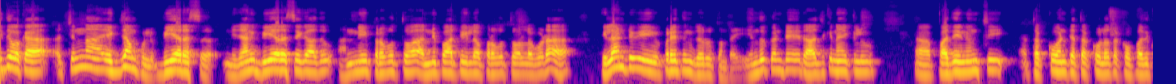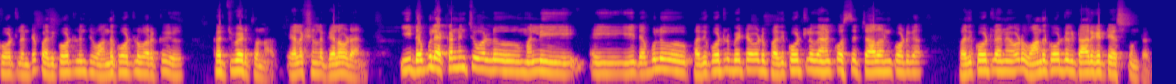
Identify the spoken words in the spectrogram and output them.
ఇది ఒక చిన్న ఎగ్జాంపుల్. బీఆర్ఎస్ నిజానికి బీఆర్ఎస్ కాదు అన్ని ప్రభుత్వ అన్ని పార్టీల ప్రభుత్వాల్లో కూడా ఇలాంటివి విపరీతంగా జరుగుతుంటాయి. ఎందుకంటే రాజకీయ నాయకులు పది నుంచి తక్కువ అంటే తక్కువలో తక్కువ పది కోట్లు అంటే పది కోట్ల నుంచి వంద కోట్ల వరకు ఖర్చు పెడుతున్నారు ఎలక్షన్లో గెలవడానికి. ఈ డబ్బులు ఎక్కడి నుంచి వాళ్ళు మళ్ళీ ఈ ఈ డబ్బులు పది కోట్లు పెట్టేవాడు పది కోట్లు వెనక్కి వస్తే చాలు అనుకోడుగా. పది కోట్లు అనేవాడు వంద కోట్లకి టార్గెట్ వేసుకుంటాడు.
